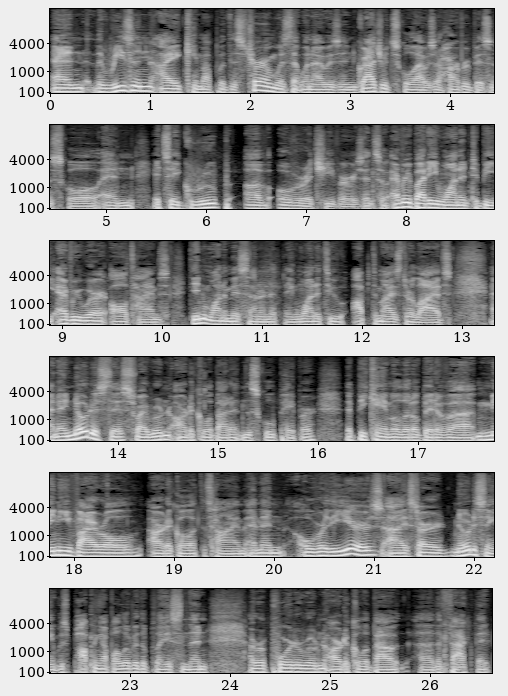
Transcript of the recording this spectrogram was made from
And the reason I came up with this term was that when I was in graduate school, I was at Harvard Business School, and it's a group of overachievers. And so everybody wanted to be everywhere at all times, didn't want to miss out on anything, wanted to optimize their lives. And I noticed this, so I wrote an article about it in the school paper that became a little bit of a mini viral article at the time. And then over the years, I started noticing it was popping up all over the place. And then a reporter wrote an article about uh, the fact that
